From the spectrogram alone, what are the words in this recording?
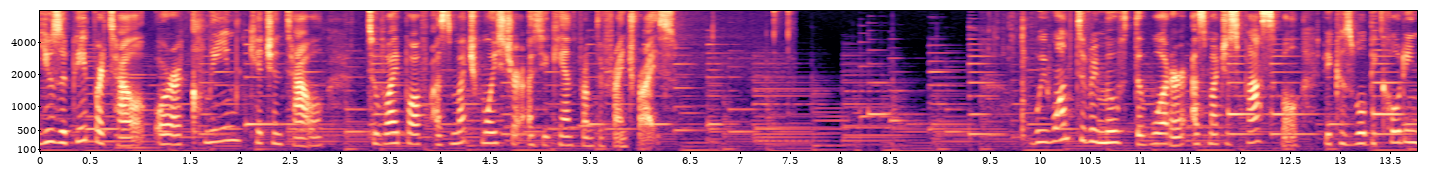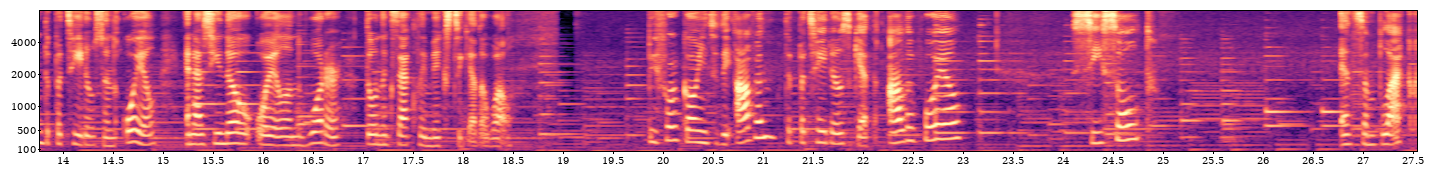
Use a paper towel or a clean kitchen towel to wipe off as much moisture as you can from the french fries. We want to remove the water as much as possible because we'll be coating the potatoes in oil and as you know oil and water don't exactly mix together well. Before going to the oven, the potatoes get olive oil, sea salt, and some black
